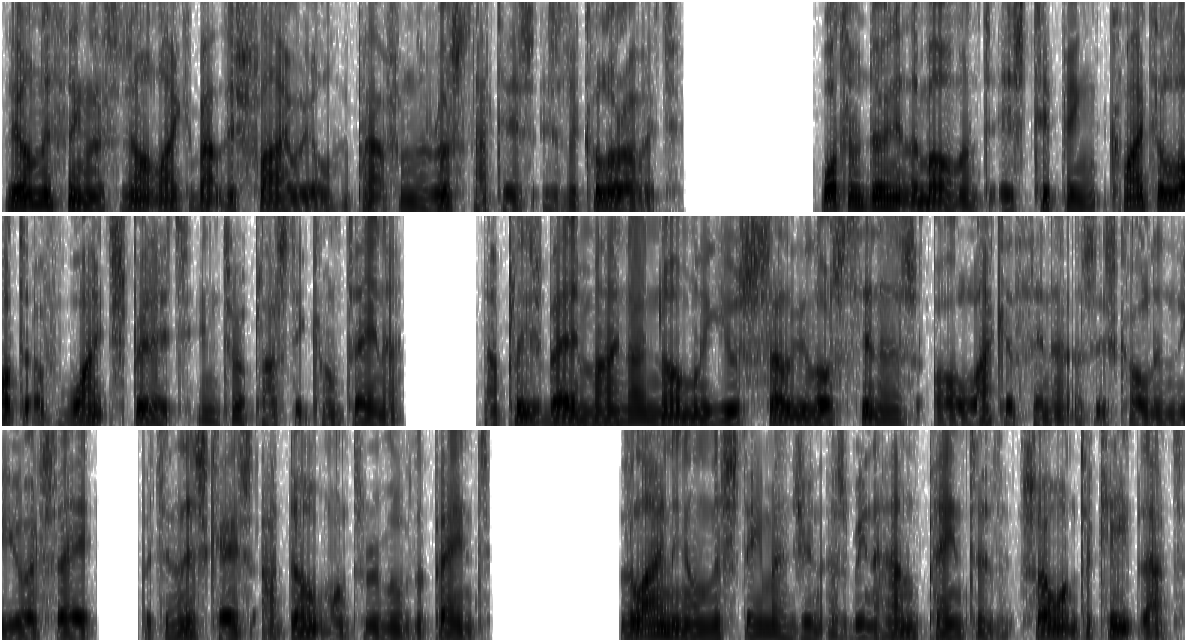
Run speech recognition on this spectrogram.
The only thing that I don't like about this flywheel, apart from the rust that is, is the colour of it. What I'm doing at the moment is tipping quite a lot of white spirit into a plastic container. Now please bear in mind I normally use cellulose thinners or lacquer thinner as it's called in the USA, but in this case I don't want to remove the paint. The lining on the steam engine has been hand painted, so I want to keep that.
